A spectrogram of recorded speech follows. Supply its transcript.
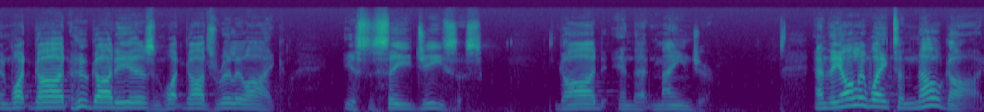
and what God, who God is and what God's really like is to see Jesus, God in that manger. And the only way to know God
